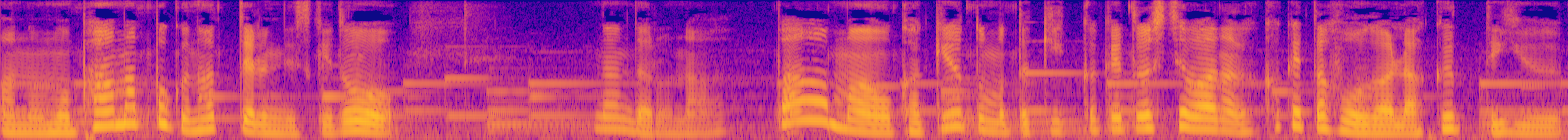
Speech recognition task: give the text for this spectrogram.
あのもうパーマっぽくなってるんですけどなんだろうな。パーマをかけようと思ったきっかけとしてはなんかかけた方が楽っていう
